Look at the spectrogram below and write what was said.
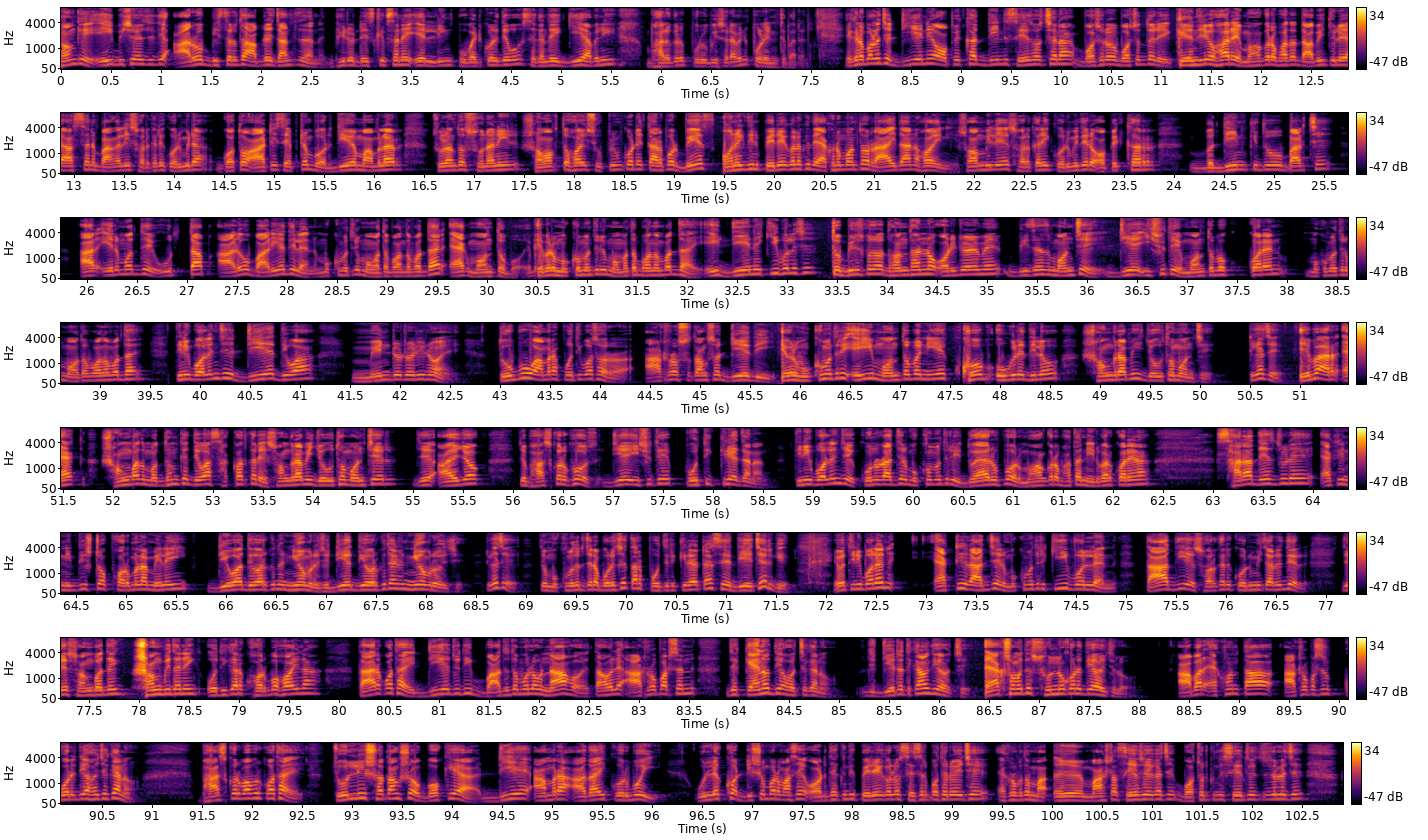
সঙ্গে এই বিষয়ে যদি আরও বিস্তারিত আপডেট জানতে চান, ভিডিও ডেসক্রিপশানে এর লিঙ্ক প্রোভাইড করে দেবো। সেখান থেকে গিয়ে আপনি ভালো করে পুরো বিষয়টা আপনি পড়ে নিতে পারেন। এখানে বলা হচ্ছে ডিএনএ অপেক্ষার দিন শেষ হচ্ছে না। বছরের বছর ধরে কেন্দ্রীয় হারে মহাকর ভাতা দাবি তুলে আসছেন বাঙালি সরকারি কর্মীরা। গত আটই সেপ্টেম্বর ডিএ মামলার চূড়ান্ত শুনানির সমাপ্ত হয় সুপ্রিম কোর্টে। তারপর বেশ অনেকদিন পেরিয়ে গেল কিন্তু এখনও পর্যন্ত রায়দান হয়নি। সব মিলিয়ে সরকারি কর্মীদের অপেক্ষার দিন কিন্তু বাড়ছে। আর এর মধ্যে উত্তাপ আরও বাড়িয়ে দিলেন মুখ্যমন্ত্রী মমতা বন্দ্যোপাধ্যায়ের এক মন্তব্য। এবার মুখ্যমন্ত্রী মমতা বন্দ্যোপাধ্যায় এই ডিএনএ কি বলেছে? তো বৃহস্পতিবার ধনধান্য অডিটোরিয়ামে বিজনেস মঞ্চে ডিএ ইস্যুতে মন্তব্য করেন মুখ্যমন্ত্রী মমতা বন্দ্যোপাধ্যায়। তিনি বলেন যে ডিএ দেওয়া ম্যান্ডেটরি নয় তবুও আমরা প্রতি বছর আঠারো শতাংশ ডিএ দিই। এবার মুখ্যমন্ত্রী এই মন্তব্য নিয়ে ক্ষোভ উগড়ে দিল সংগ্রামী যৌথ মঞ্চে, ঠিক আছে? এবার এক সংবাদ মাধ্যমকে দেওয়া সাক্ষাৎকারে সংগ্রামী যৌথ মঞ্চের যে আয়োজক, যে ভাস্কর ঘোষ, ডিএ ইস্যুতে প্রতিক্রিয়া জানান। তিনি বলেন যে, কোনো রাজ্যের মুখ্যমন্ত্রী দয়ার উপর মহাকর ভাতা নির্ভর করে না। সারা দেশ জুড়ে একটি নির্দিষ্ট ফর্মুলা মেনেই দেওয়া দেওয়ার কিন্তু নিয়ম রয়েছে, ডিএ দেওয়ার কিন্তু একটা নিয়ম রয়েছে, ঠিক আছে? যে মুখ্যমন্ত্রী যারা বলেছে, তার প্রতিক্রিয়াটা সে দিয়েছে আর কি। এবার তিনি বলেন একটি রাজ্যের মুখ্যমন্ত্রী কী বললেন তা দিয়ে সরকারি কর্মচারীদের যে সাংবাদিক, সাংবিধানিক অধিকার খর্ব হয় না, তার কথায় ডিএ যদি বাধ্যতামূলক না হয়, তাহলে আঠেরো পার্সেন্ট যে কেন দেওয়া হচ্ছে কেন? যে ডিএটাতে কেন দেওয়া হচ্ছে? এক সময় তো শূন্য করে দেওয়া হয়েছিল। আবার এখন তা আঠেরো পার্সেন্ট করে দেওয়া হয়েছে কেন? ভাস্কর বাবুর কথায় চল্লিশ শতাংশ বকেয়া ডিএ আমরা আদায় করবই। উল্লেখ্য, ডিসেম্বর মাসে অর্ধেক কিন্তু পেরিয়ে গেল শেষের পথে রয়েছে। এখন পর্যন্ত মাসটা শেষ হয়ে গেছে, বছর কিন্তু শেষ হতে চলেছে।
